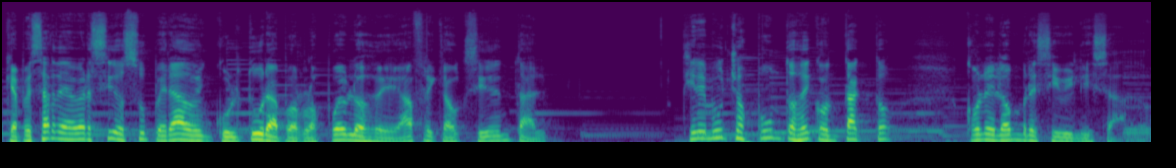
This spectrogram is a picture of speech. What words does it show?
que a pesar de haber sido superado en cultura por los pueblos de África Occidental, tiene muchos puntos de contacto con el hombre civilizado.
